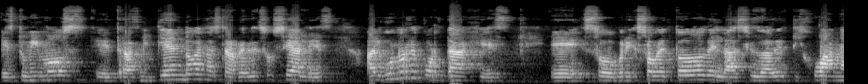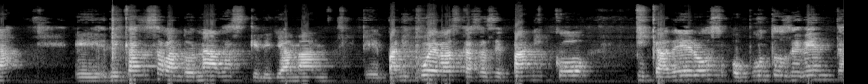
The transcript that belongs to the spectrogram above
estuvimos eh, transmitiendo en nuestras redes sociales algunos reportajes eh, sobre, sobre todo de la ciudad de Tijuana, de casas abandonadas que le llaman panicuevas, casas de pánico, picaderos o puntos de venta.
